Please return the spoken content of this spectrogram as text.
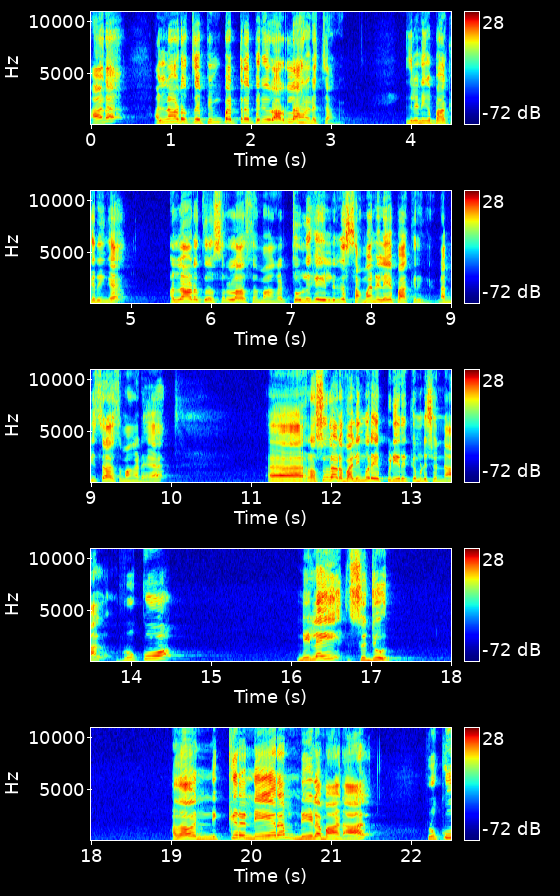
ஆனால் அல்லாடத்தை பின்பற்ற பெரிய ஒரு அருளாக நினச்சாங்க. இதில் நீங்கள் பார்க்குறீங்க அல்லாடத்து தூதர் சுரலாசமாங்க தொழுகையிலிருந்து சமநிலையை பார்க்குறீங்க நபி சலாசமாங்கட ரசூலோட வழிமுறை எப்படி இருக்கும்னு சொன்னால் ருக்கோ நிலை சுஜூத் அதாவது நிற்கிற நேரம் நீளமானால் ருக்கு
